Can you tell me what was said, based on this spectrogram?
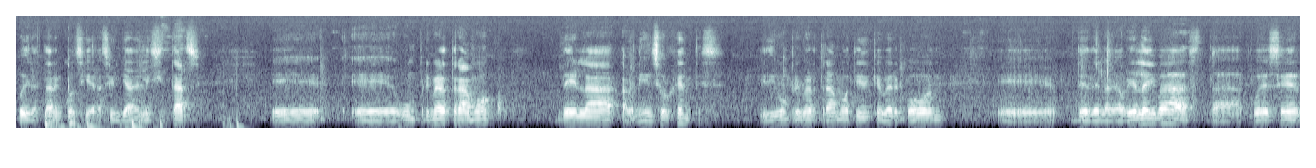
pudiera estar en consideración ya de licitarse. Eh, eh, un primer tramo de la Avenida Insurgentes. Y digo un primer tramo tiene que ver con eh, desde la Gabriela Iba hasta puede ser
